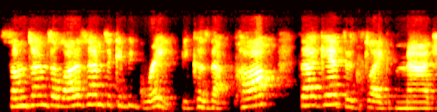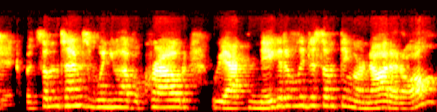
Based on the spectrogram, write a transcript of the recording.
sometimes, a lot of times, it can be great because that pop that gets, it's like magic. But sometimes, when you have a crowd react negatively to something or not at all,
